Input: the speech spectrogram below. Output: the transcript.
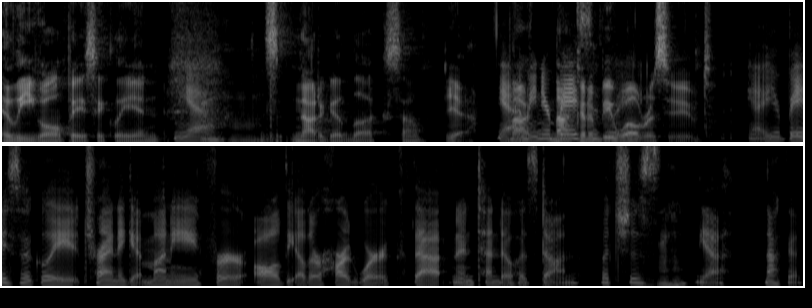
illegal basically and yeah mm-hmm. it's not a good look so yeah yeah not, i mean you're not going to be well received yeah you're basically trying to get money for all the other hard work that nintendo has done which is mm-hmm. yeah not good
